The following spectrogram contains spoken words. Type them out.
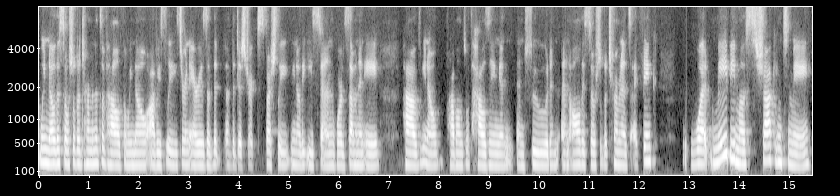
We know the social determinants of health, and we know obviously certain areas of the of the district, especially you know the East End, Ward Seven and Eight, have you know problems with housing and and food and and all these social determinants. I think what may be most shocking to me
